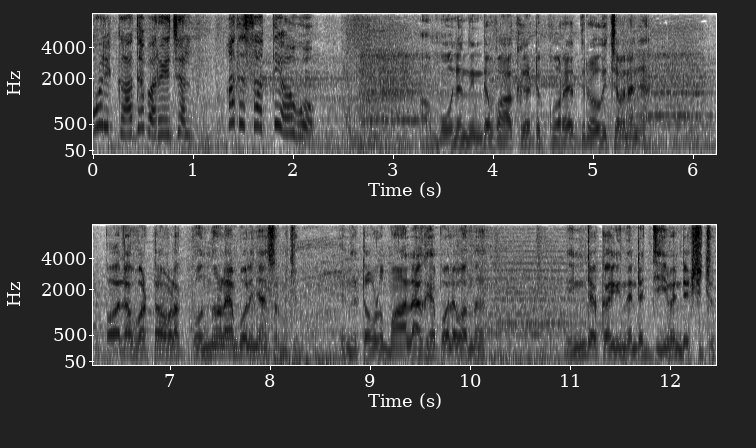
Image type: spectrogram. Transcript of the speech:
ഒരു കഥ പറയിച്ചാൽ അത് സത്യമാവോ അമ്മൂനെ നിന്റെ വാക്ക് കേട്ട് കുറെ ദ്രോഹിച്ചവനാ ഞാൻ. പല വട്ടം അവളെ കൊന്നുകളയാൻ പോലും ഞാൻ ശ്രമിച്ചു. എന്നിട്ട് അവൾ മാലാഖയെ പോലെ വന്ന് നിന്റെ കയ്യിൽ നിന്ന് എന്റെ ജീവൻ രക്ഷിച്ചു.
